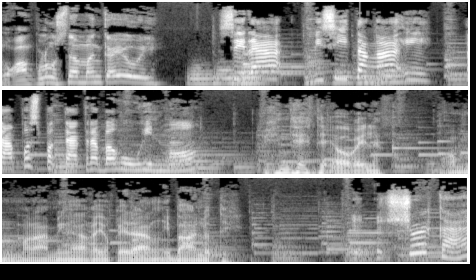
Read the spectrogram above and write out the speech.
Mukhang close naman kayo eh. Sira, bisita nga eh. Tapos pagtatrabahuhin mo? hindi, hindi, okay lang. Mukhang marami nga kayong kailangang ibalot eh. Sure ka?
